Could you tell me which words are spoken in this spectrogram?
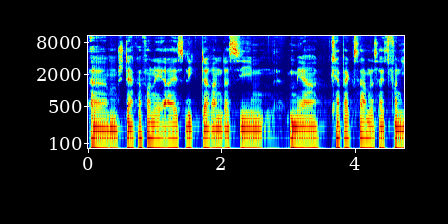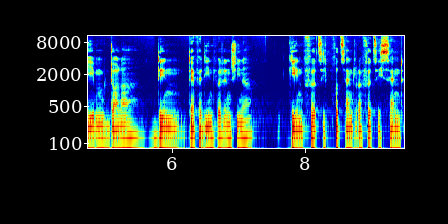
ähm, stärker von AIs liegt daran, dass sie mehr CapEx haben. Das heißt, von jedem Dollar, den, der verdient wird in China, gehen 40 Prozent oder 40 Cent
